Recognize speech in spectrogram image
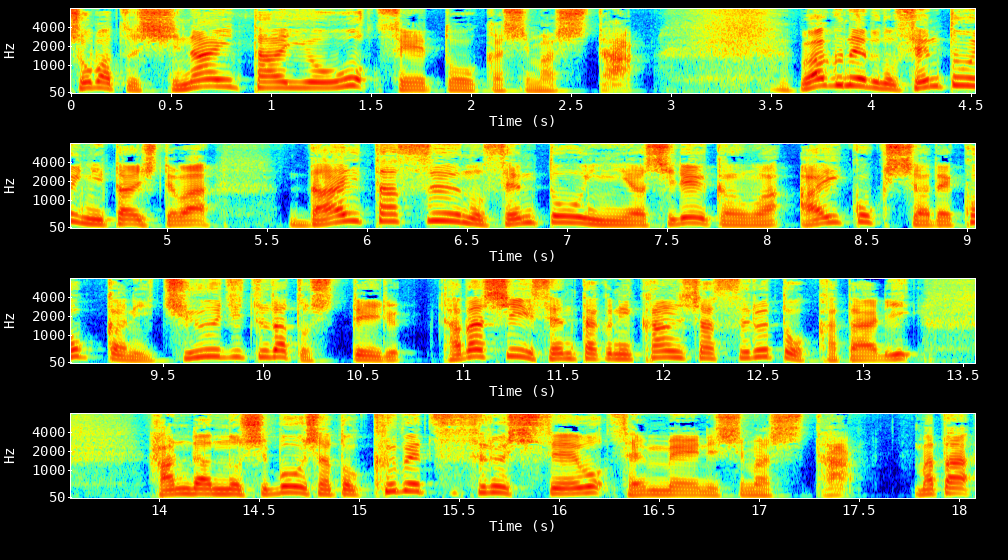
処罰しない対応を正当化しました。ワグネルの戦闘員に対しては大多数の戦闘員や司令官は愛国者で国家に忠実だと知っている。正しい選択に感謝すると語り反乱の首謀者と区別する姿勢を鮮明にしました。また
